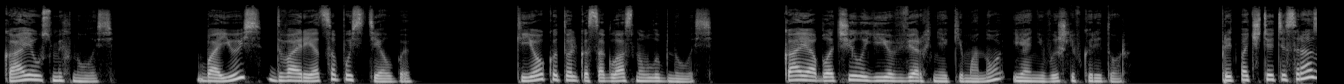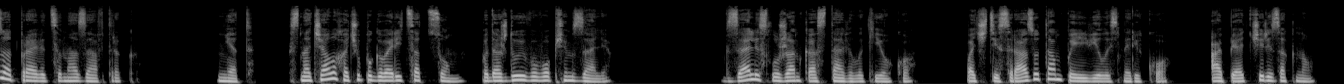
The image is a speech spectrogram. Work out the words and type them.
Кая усмехнулась. Боюсь, дворец опустел бы. Киоко только согласно улыбнулась. Кая облачила ее в верхнее кимоно, и они вышли в коридор. «Предпочтете сразу отправиться на завтрак?» «Нет. Сначала хочу поговорить с отцом. Подожду его в общем зале». В зале служанка оставила Киоко. Почти сразу там появилась Нарико. Опять через окно.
